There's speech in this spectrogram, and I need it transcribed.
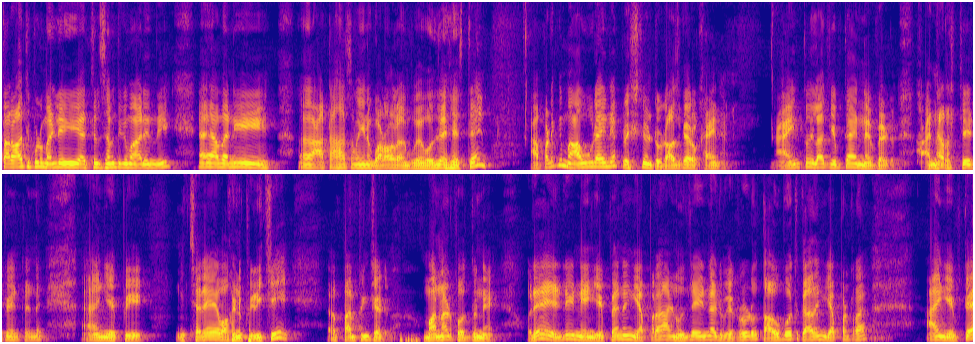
తర్వాత ఇప్పుడు మళ్ళీ అత్తిలి సమితికి మారింది అవన్నీ అట్టహాసమైన గొడవలు వదిలేసేస్తే అప్పటికి మా ఊరు ఆయనే ప్రెసిడెంట్ రాజుగారు ఒక ఆయన. ఆయనతో ఇలా చెప్తే ఆయన నవ్వాడు. ఆయన అరెస్ట్ చేయటం ఏంటండి అని చెప్పి సరే ఒకడిని పిలిచి పంపించాడు. మొన్నటి పొద్దున్నే. ఒరే వెళ్ళి నేను చెప్పానని చెప్పరా? ఆయన వదిలేయండి అడు వెర్రోడు తాగుబోతు కాదని చెప్పండిరా. ఆయన చెప్తే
